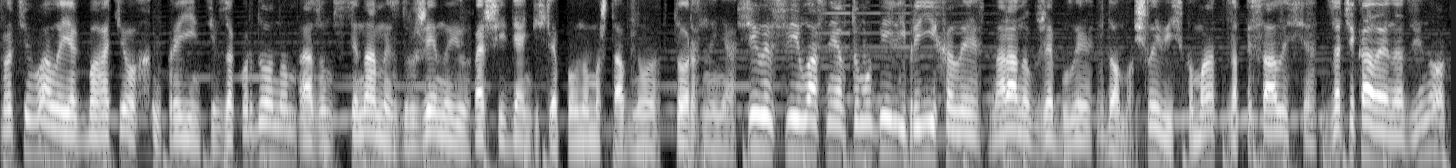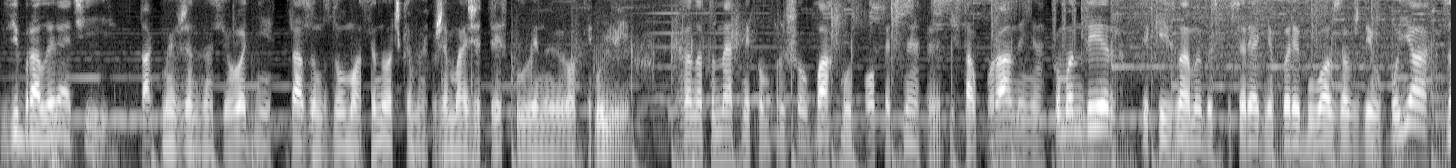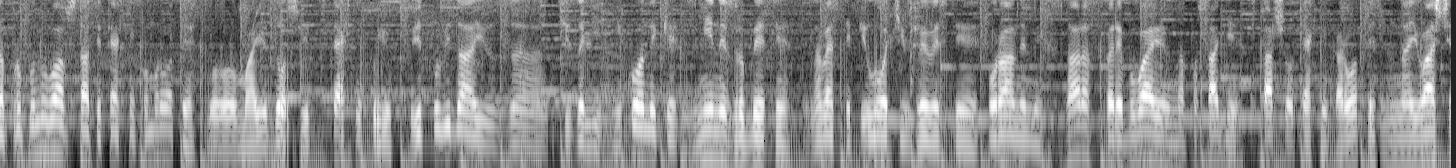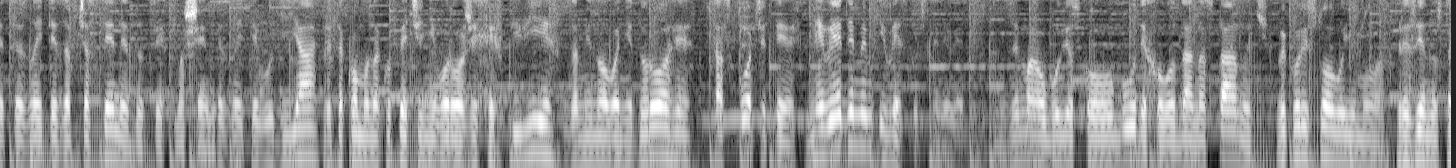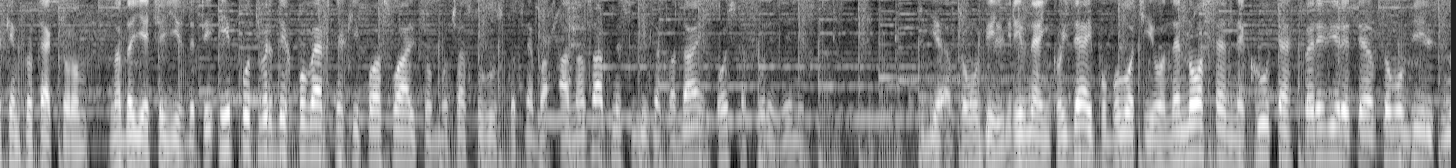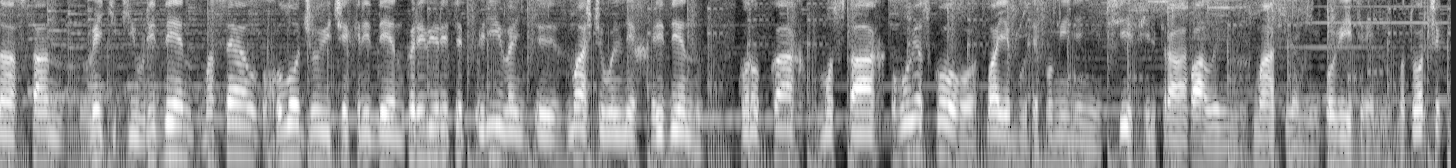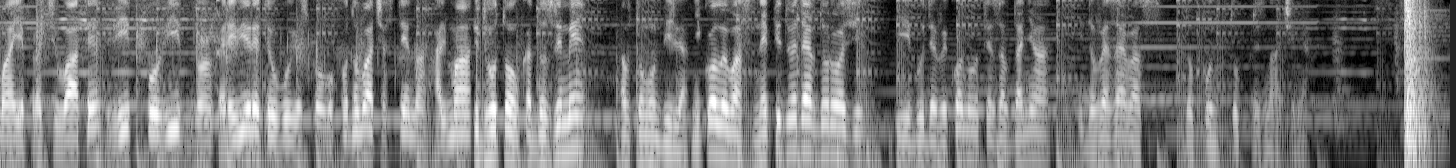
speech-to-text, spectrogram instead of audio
Працювали як багатьох українців за кордоном разом з синами, з дружиною. Перший день після повномасштабного вторгнення сіли в свій власний автомобіль і приїхали. На ранок вже були вдома. Пішли військкомат, записалися, зачекали на дзвінок, зібрали речі. І так ми вже на сьогодні разом з двома синочками вже майже три з половиною роки воюємо. Гранатометником пройшов Бахмут, опитне, е, дістав поранення. Командир, який з нами безпосередньо перебував завжди в боях, запропонував стати техніком роти, бо маю досвід з технікою. Відповідаю за ці залізні коники, зміни зробити, завести пілотів, вивести поранених. Зараз перебуваю на посаді старшого техніка роти. Найважче це знайти запчастини до цих машин, знайти водія при такому накопиченні ворожих FPV, заміновані дороги, заскочити невидимим і вискочити невидимим. Зима обов'язково буде, холода настануть. Використовуємо резину з таким протектором. Надається їздити і по твердих поверхнях, і по асфальту, бо часто густо треба. А назад ми собі закладаємо ось таку резину. Тоді автомобіль рівненько йде і по болоті його не носить, не круте. Перевірити автомобіль на стан витіків рідин, масел, охолоджуючих рідин, перевірити рівень е, змащувальних рідин в коробках, в мостах. Обов'язково має бути поміняні всі фільтра паливні, масляні, повітряні. Моторчик має працювати відповідно. Перевірити обов'язково. Ходова частина, гальма, підготовка до зими автомобіля ніколи вас не підведе в дорозі і буде виконувати завдання і довезе вас до пункту призначення.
